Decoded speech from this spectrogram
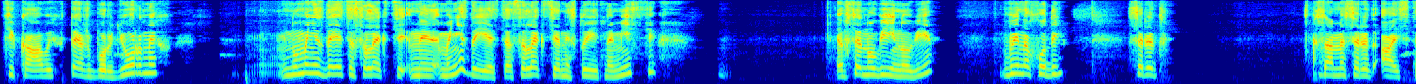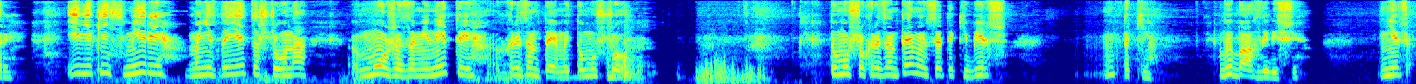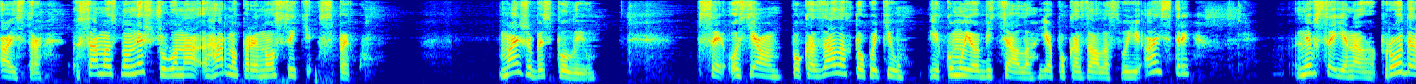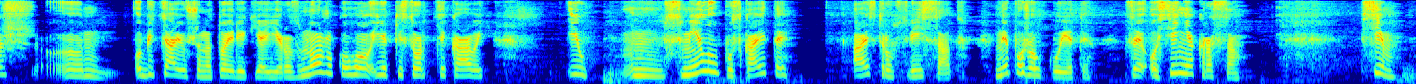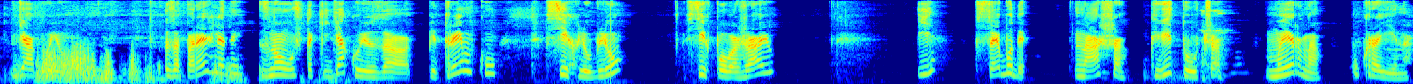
цікавих, теж бордюрних. Ну, мені здається, селекція не мені здається, селекція не стоїть на місці. Все нові і нові винаходи серед саме серед айстри. І в якійсь мірі мені здається, що вона може замінити хризантеми, тому що, тому що хризантеми все-таки більш ну, такі вибагливіші, ніж айстра. Саме основне, що вона гарно переносить спеку. Майже без поливу. Все, ось я вам показала, хто хотів, кому я обіцяла, я показала свої айстри. Не все є на продаж. Е, Обіцяю, що на той рік я її розмножу, кого який сорт цікавить. І сміло впускайте айстру в свій сад. Не пожалкуєте. Це осіння краса. Всім дякую за перегляди. Знову ж таки, дякую за підтримку. Всіх люблю, всіх поважаю. І все буде наша квітуча, мирна Україна.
